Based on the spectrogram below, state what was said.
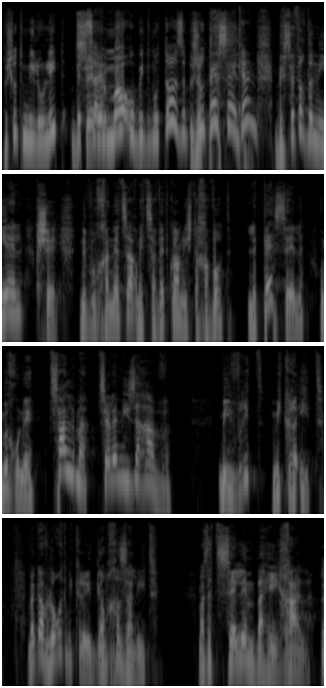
פשוט מילולית, בצלמו צלם... ובדמותו, זה פשוט... זה פסל. כן. בספר דניאל, כשנבוכנצר מצווה את כולם להשתחוות לפסל, הוא מכונה צלמה, צלם מזהב. בעברית מקראית. ואגב, לא רק מקראית, גם חז"לית. מה זה צלם בהיכל? Hmm.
